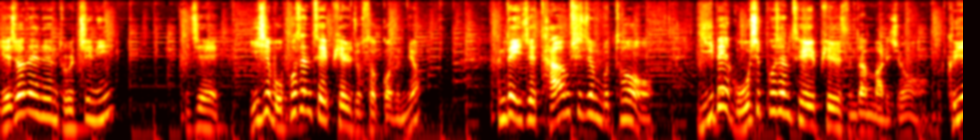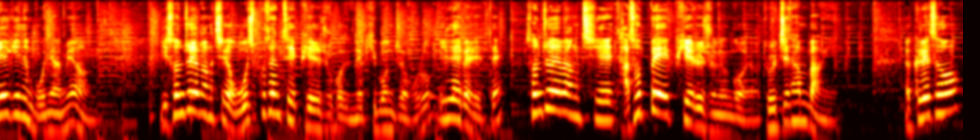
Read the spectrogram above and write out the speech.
예전에는 돌진이 이제 25%의 피해를 줬었거든요. 근데 이제 다음 시즌부터 250%의 피해를 준단 말이죠. 그 얘기는 뭐냐면 이 선조의 망치가 50%의 피해를 주거든요 기본적으로. 1레벨일 때. 선조의 망치에 5배의 피해를 주는 거예요 돌진 한 방이. 그래서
